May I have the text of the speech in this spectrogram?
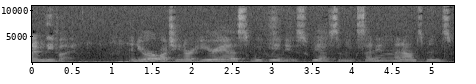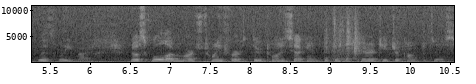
I'm Levi. And you are watching our ERAS Weekly News. We have some exciting announcements with Levi. No school on March 21st through 22nd because of parent-teacher conferences.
